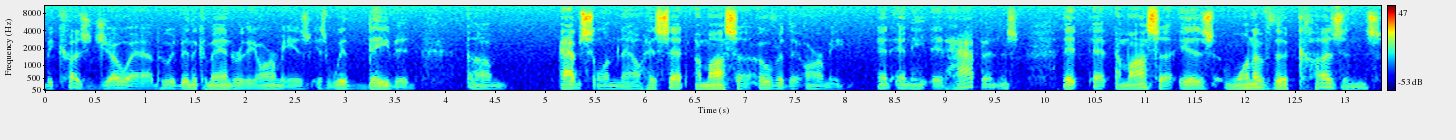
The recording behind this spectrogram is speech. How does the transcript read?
because Joab, who had been the commander of the army, is, is with David, um, Absalom now has set Amasa over the army. And, and he, it happens that, that Amasa is one of the cousins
